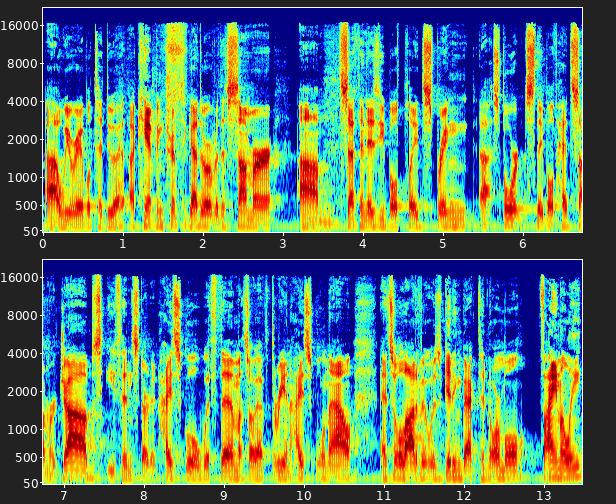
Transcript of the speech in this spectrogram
Uh, we were able to do a, a camping trip together over the summer. Um, Seth and Izzy both played spring uh, sports. They both had summer jobs. Ethan started high school with them, so I have three in high school now. And so a lot of it was getting back to normal finally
